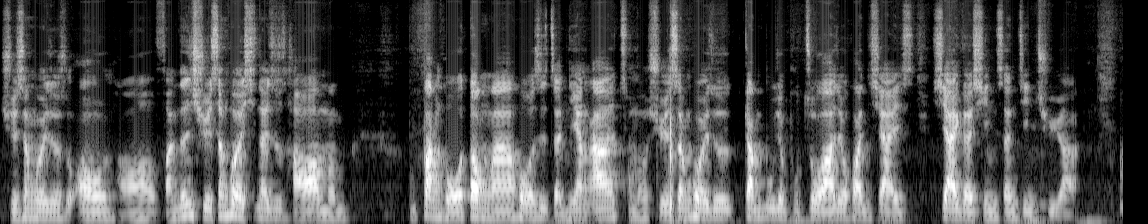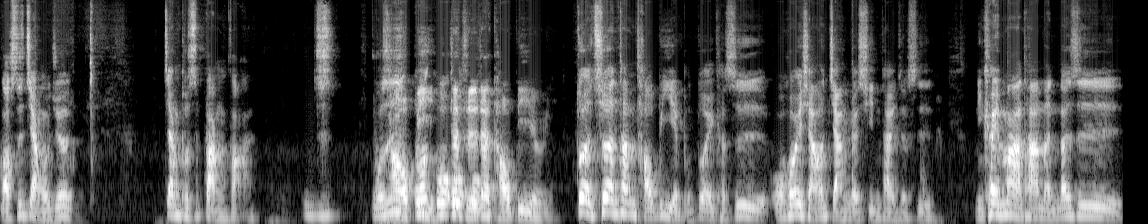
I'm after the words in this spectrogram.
学生会就说哦好啊、反正学生会现在就是好啊，我们不办活动啊，或者是怎样啊，什么学生会就是干部就不做啊，就换下一下一个新生进去啊。老实讲，我觉得这样不是办法，就是我是逃避我只是在逃避而已。对，虽然他们逃避也不对，可是我会想要讲一个心态，就是你可以骂他们，但是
